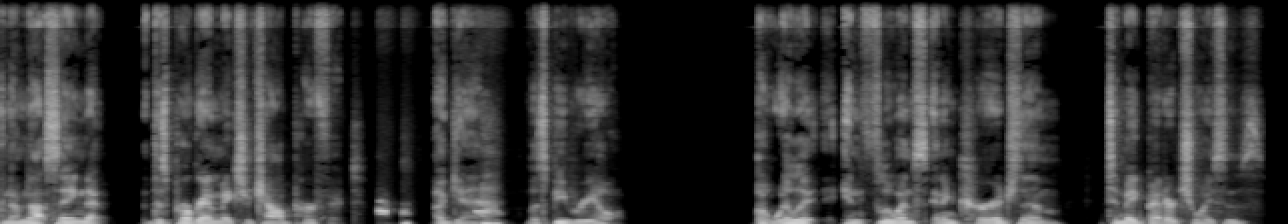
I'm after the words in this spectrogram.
And I'm not saying that this program makes your child perfect. Again, let's be real but will it influence and encourage them to make better choices?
